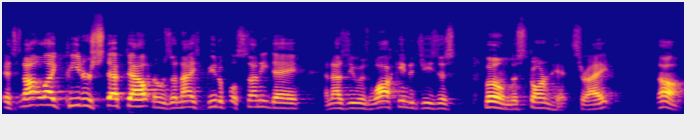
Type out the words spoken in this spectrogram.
It's not like Peter stepped out and it was a nice, beautiful, sunny day, and as he was walking to Jesus, boom, the storm hits, right? No.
